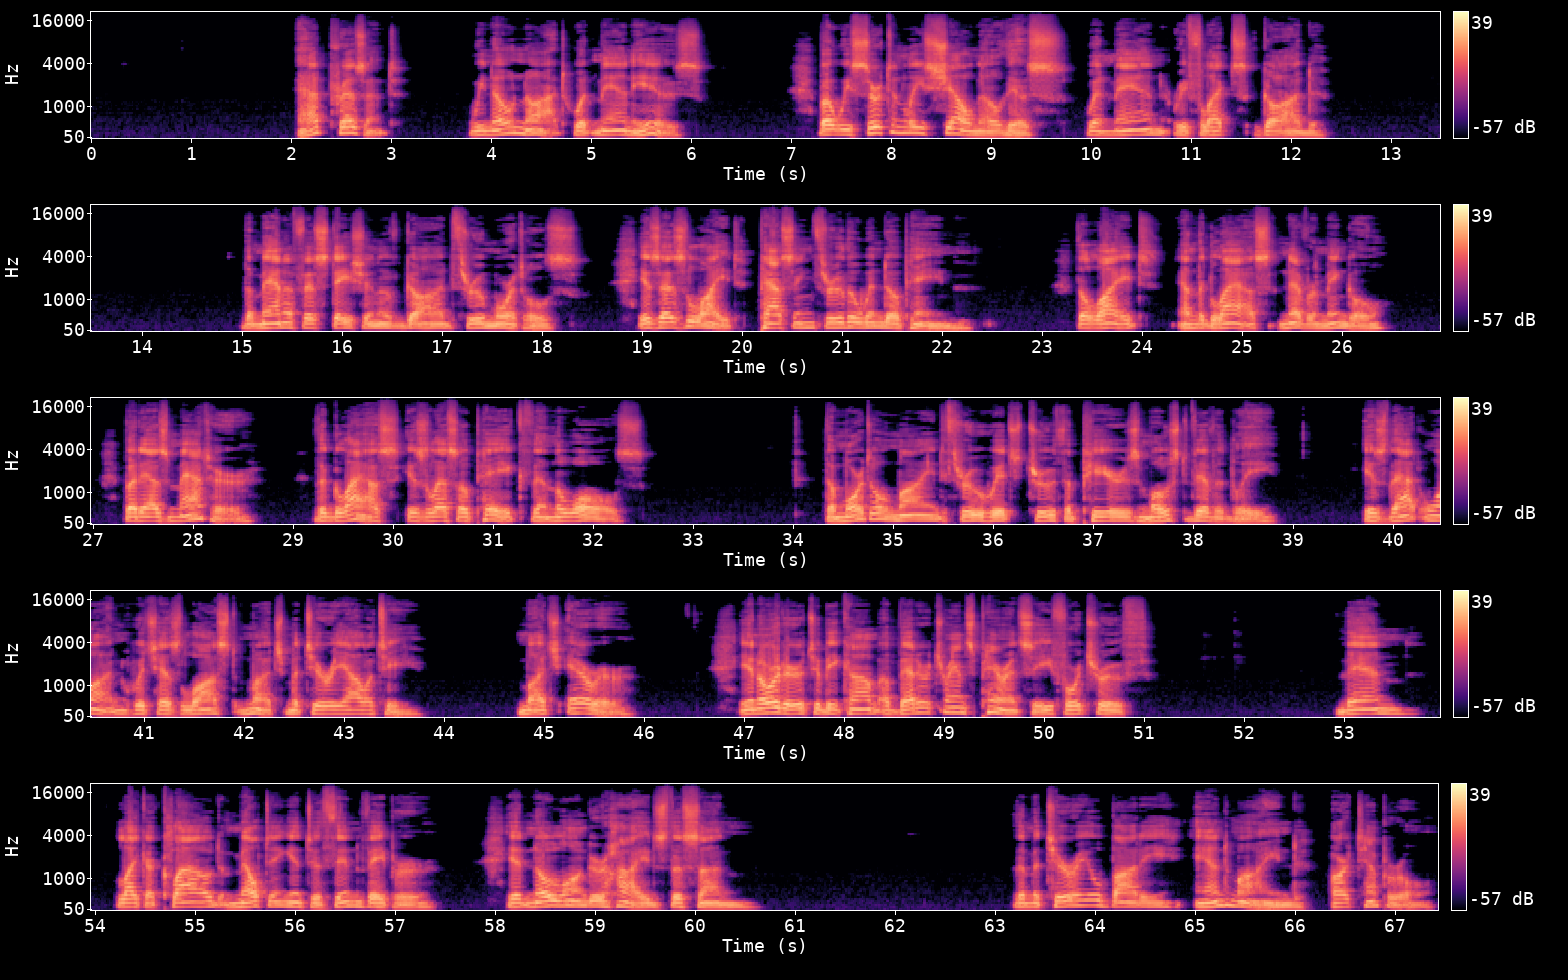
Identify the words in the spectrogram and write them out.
At present, we know not what man is, but we certainly shall know this when man reflects God the manifestation of God through mortals, is as light passing through the window pane. The light and the glass never mingle, but as matter, the glass is less opaque than the walls. the mortal mind through which truth appears most vividly is that one which has lost much materiality, much error, in order to become a better transparency for truth. Then, like a cloud melting into thin vapor, it no longer hides the sun. The material body and mind are temporal,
